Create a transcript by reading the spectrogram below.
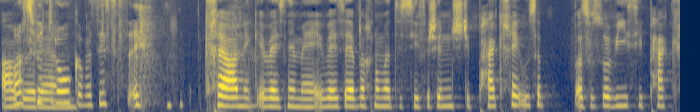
Aber, Was für ähm, Drogen? Was ist es? keine Ahnung, ich weiß nicht mehr. Ich weiß einfach nur, dass sie verschiedenste Päckchen raus... Also so weisse Päck.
